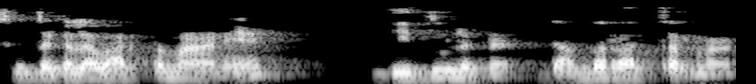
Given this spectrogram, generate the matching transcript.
සුද්ධ කළ වර්තමානයේ දිදුලන දඹ රත්තරණ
